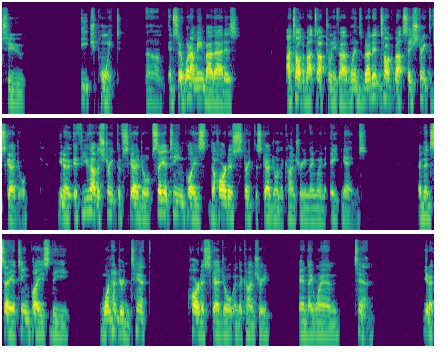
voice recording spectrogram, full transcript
to each point. Um, and so, what I mean by that is, I talked about top 25 wins, but I didn't talk about, say, strength of schedule. You know, if you have a strength of schedule, say a team plays the hardest strength of schedule in the country and they win eight games, and then say a team plays the 110th hardest schedule in the country and they win 10. You know,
